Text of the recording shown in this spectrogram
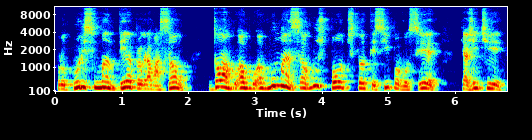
procure-se manter a programação. Então, algumas, alguns pontos que eu antecipo a você, que a gente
